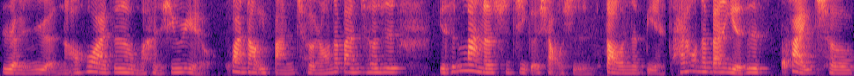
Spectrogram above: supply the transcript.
人员，然后后来真的我们很幸运也换到一班车，然后那班车是。也是慢了十几个小时到那边，还好那班也是快车，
